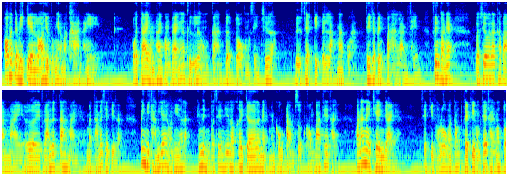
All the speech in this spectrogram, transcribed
เพราะมันจะมีเกณฑ์ล้ออยู่ตรงเนี้ยมาคานให้เองหัวใจสำคัญของแบงก์ก็คือเรื่องของการเติบโตของสินเชื่อ หรือเศรษฐกิจเป็นหลักมากกว่า ที่จะเป็นปลาลันเทนซึ่งตอนเนี้ย เราเชื่อว่ารัฐบาลใหม่เอยการเลือกตั้งใหม่มันทำให้เศรษฐกิจอะไม่มีทางแย่กว่านี้แล้วแหละไอ้หนึ่งเปอร์เซ็นที่เราเคยเจอกันเนี่ยมันคงต่ำสุดของประเทศไทย เพราะฉะนั้นในเทรนด์ใหญ่อะเศรษฐกิจของโลกมันต้องเศรษฐกิจของประเทศไทยต้องโต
